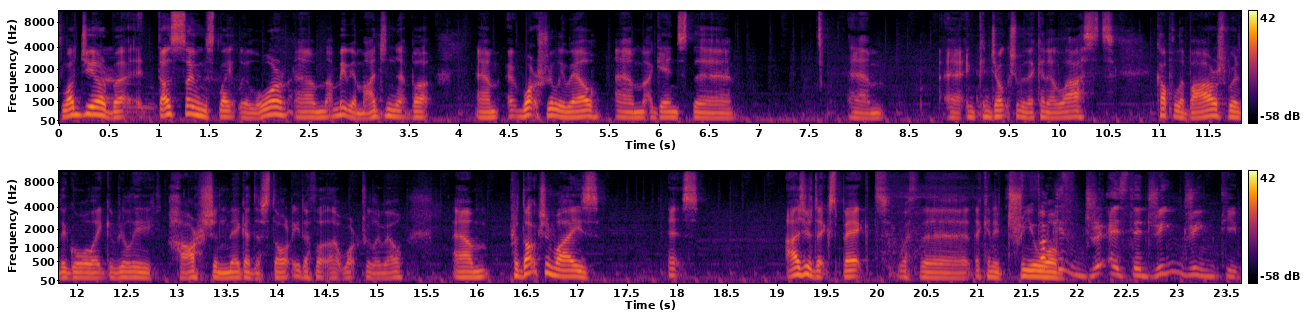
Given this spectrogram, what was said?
sludgier, but it does sound slightly lower. Um, I maybe imagine it, but um, it works really well um, against the um, uh, in conjunction with the kind of last couple of bars where they go like really harsh and mega distorted. I thought that worked really well. Um, production wise, it's as you'd expect with the the kind of trio of. Dr- it's the Dream Dream team.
